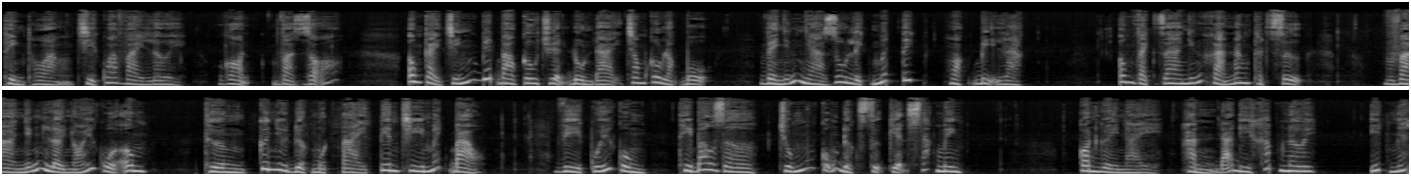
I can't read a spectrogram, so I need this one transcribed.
Thỉnh thoảng chỉ qua vài lời, gọn và rõ, ông cải chính biết bao câu chuyện đồn đại trong câu lạc bộ về những nhà du lịch mất tích hoặc bị lạc. Ông vạch ra những khả năng thật sự và những lời nói của ông thường cứ như được một tài tiên tri mách bảo. Vì cuối cùng thì bao giờ chúng cũng được sự kiện xác minh. Con người này hẳn đã đi khắp nơi, ít nhất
